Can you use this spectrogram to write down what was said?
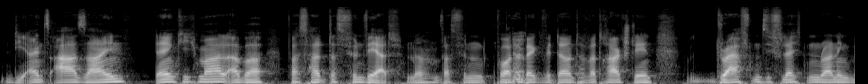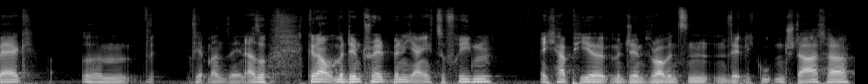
die 1A sein denke ich mal, aber was hat das für einen Wert? Ne? Was für ein Quarterback ja. wird da unter Vertrag stehen? Draften sie vielleicht einen Running Back? Ähm, wird man sehen. Also genau, mit dem Trade bin ich eigentlich zufrieden. Ich habe hier mit James Robinson einen wirklich guten Starter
